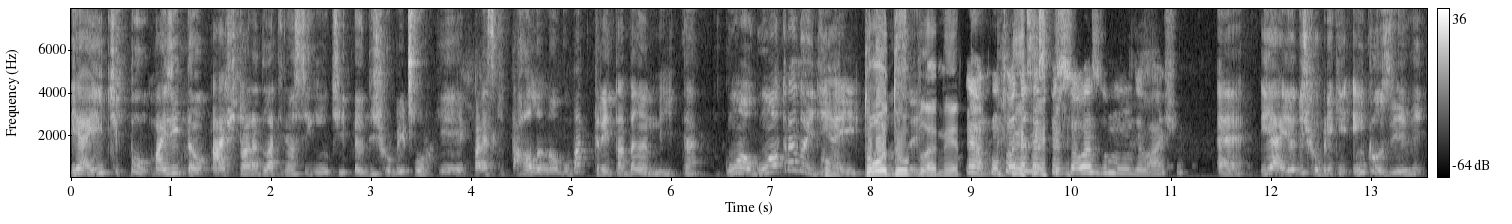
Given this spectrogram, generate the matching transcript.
E aí, tipo, mas então, a história do latino é o seguinte: eu descobri porque parece que tá rolando alguma treta da Anitta com alguma outra doidinha Com aí. todo o planeta. Não, com todas as pessoas do mundo, eu acho. É, e aí eu descobri que, inclusive,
